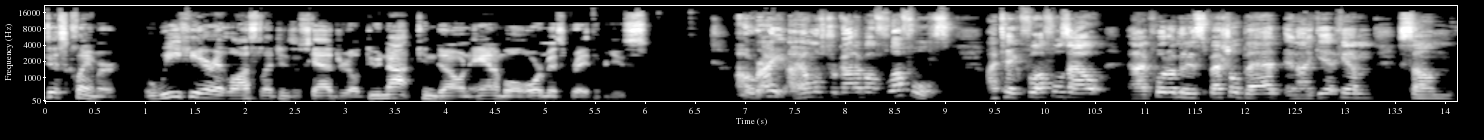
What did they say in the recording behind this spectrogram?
Disclaimer: We here at Lost Legends of Scadrial do not condone animal or mistwraith abuse. All right, I almost forgot about Fluffles. I take Fluffles out and I put him in his special bed and I get him some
